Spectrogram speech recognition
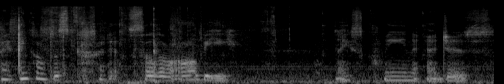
I think I'll just cut it so they'll all be nice clean edges.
